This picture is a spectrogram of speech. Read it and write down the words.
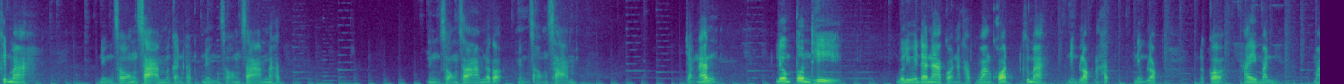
ขึ้นมา 1 2 3 เหมือนกันครับ 1 2 3 นะครับ 1 2 3 แล้วก็ 1 2 3 จากนั้นเริ่มต้นที่บริเวณด้านหน้าก่อนนะครับ วางคอร์สขึ้นมา 1 บล็อกนะครับ 1 บล็อก แล้วก็ให้มันมา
